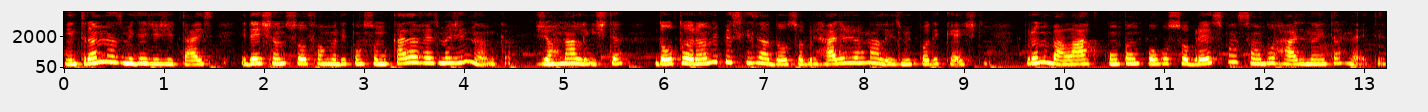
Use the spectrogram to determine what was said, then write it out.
entrando nas mídias digitais e deixando sua forma de consumo cada vez mais dinâmica. Jornalista, doutorando e pesquisador sobre radiojornalismo e podcast, Bruno Balaco conta um pouco sobre a expansão do rádio na internet.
